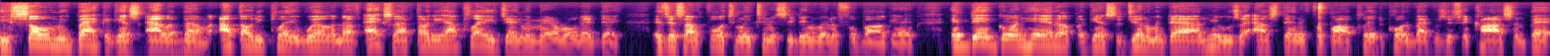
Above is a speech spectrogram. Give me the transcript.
he sold me back against Alabama. I thought he played well enough. Actually, I thought he outplayed Jalen Milroe that day. It's just unfortunately Tennessee didn't win the football game. And then going head up against a gentleman down here who's an outstanding football player, at the quarterback position, Carson Beck,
